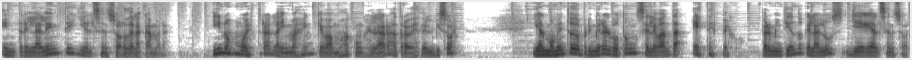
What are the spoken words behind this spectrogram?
entre la lente y el sensor de la cámara y nos muestra la imagen que vamos a congelar a través del visor. Y al momento de oprimir el botón se levanta este espejo, permitiendo que la luz llegue al sensor.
